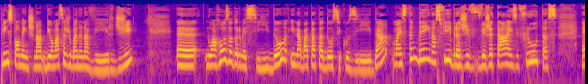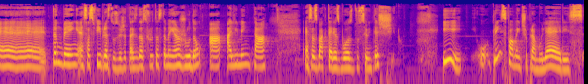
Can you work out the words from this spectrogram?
principalmente na biomassa de banana verde, uh, no arroz adormecido e na batata doce cozida, mas também nas fibras de vegetais e frutas. É, também essas fibras dos vegetais e das frutas também ajudam a alimentar essas bactérias boas do seu intestino. Principalmente para mulheres,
